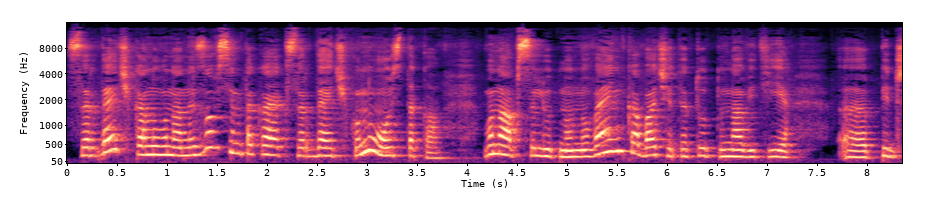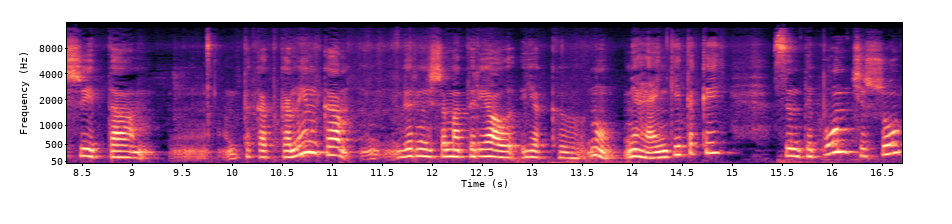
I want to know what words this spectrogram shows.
сердечка. Ну, вона не зовсім така, як сердечко. Ну, ось така. Вона абсолютно новенька. Бачите, тут навіть є е, підшита така тканинка, вірніше матеріал, як е, ну, м'ягенький такий, синтепон чи що.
